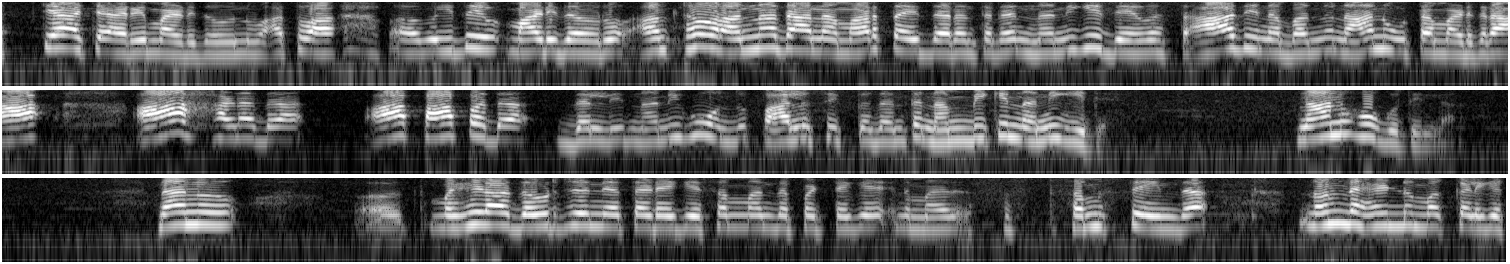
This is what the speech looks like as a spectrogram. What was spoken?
ಅತ್ಯಾಚಾರಿ ಮಾಡಿದವನು ಅಥವಾ ಇದು ಮಾಡಿದವರು, ಅಂಥವ್ರು ಅನ್ನದಾನ ಮಾಡ್ತಾ ಇದ್ದಾರೆ ಅಂತಂದರೆ ನನಗೆ ದೇವಸ್ಥಾನ ಆ ದಿನ ಬಂದು ನಾನು ಊಟ ಮಾಡಿದರೆ ಆ ಆ ಹಣದ ಆ ಪಾಪದದಲ್ಲಿ ನನಗೂ ಒಂದು ಪಾಲು ಸಿಗ್ತದೆ ಅಂತ ನಂಬಿಕೆ ನನಗಿದೆ. ನಾನು ಹೋಗುವುದಿಲ್ಲ ನಾನು ಮಹಿಳಾ ದೌರ್ಜನ್ಯ ತಡೆಗೆ ಸಂಬಂಧಪಟ್ಟಗೆ ನಮ್ಮ ಸಂಸ್ಥೆಯಿಂದ ನೊಂದ ಹೆಣ್ಣು ಮಕ್ಕಳಿಗೆ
